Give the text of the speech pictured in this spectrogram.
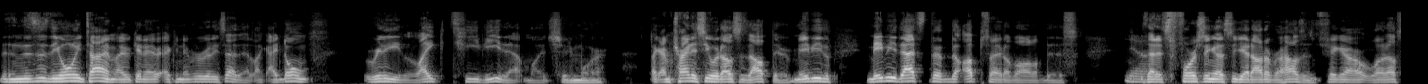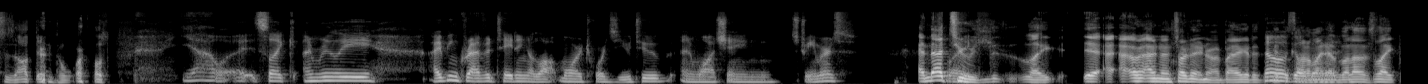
And this is the only time i can i can never really say that. Like i don't really like tv that much anymore. Like i'm trying to see what else is out there. Maybe maybe that's the the upside of all of this yeah. is that it's forcing us to get out of our houses and figure out what else is out there in the world. Yeah it's like i'm really i've been gravitating a lot more towards youtube and watching streamers and that too Like- like yeah I, i'm sorry to interrupt but i gotta No, get this go- out of my head but i was like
